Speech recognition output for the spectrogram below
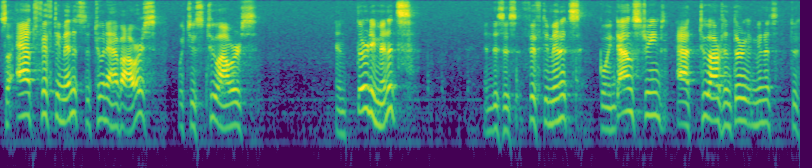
So add 50 minutes to 2 and a half hours, which is 2 hours and 30 minutes. And this is 50 minutes going downstream. Add 2 hours and 30 minutes to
